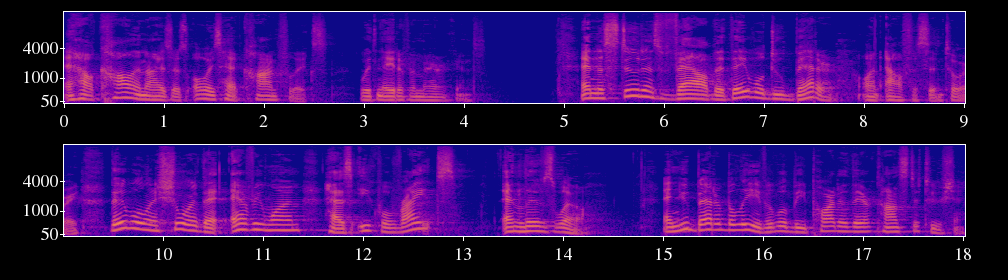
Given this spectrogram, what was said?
and how colonizers always had conflicts with Native Americans. And the students vow that they will do better on Alpha Centauri. They will ensure that everyone has equal rights and lives well. And you better believe it will be part of their constitution.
